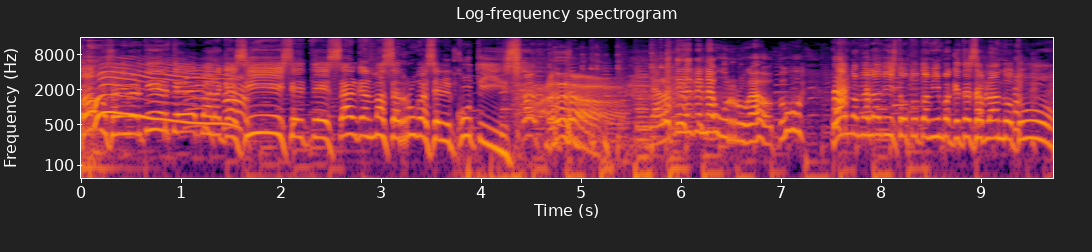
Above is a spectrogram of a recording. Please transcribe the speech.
Vamos a divertirte para que así se te salgan más arrugas en el cutis. Ya lo tienes bien aburrugado tú. ¿Cuándo me lo has visto tú también? ¿Para qué estás hablando tú?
